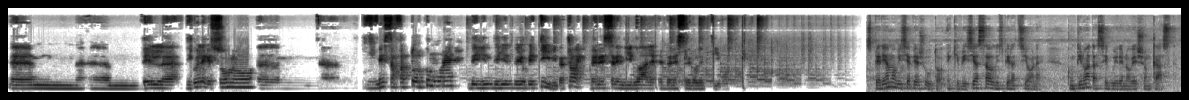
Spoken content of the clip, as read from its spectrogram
ehm, ehm, del, di quelle che sono ehm, messa a fattor comune degli, degli, degli obiettivi, perciò benessere individuale e benessere collettivo. Speriamo vi sia piaciuto e che vi sia stato di ispirazione. Continuate a seguire Innovation Cast.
